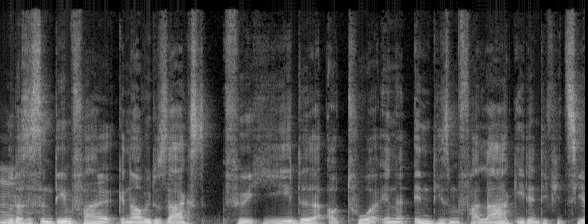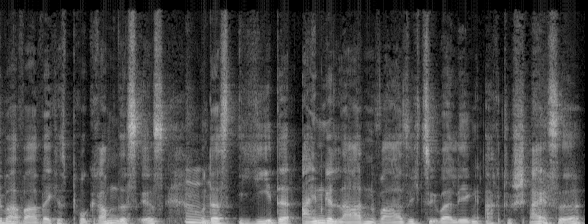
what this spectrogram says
Mhm. Nur dass es in dem Fall, genau wie du sagst, für jede Autorin in diesem Verlag identifizierbar war, welches Programm das ist mhm. und dass jede eingeladen war, sich zu überlegen, ach du Scheiße,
